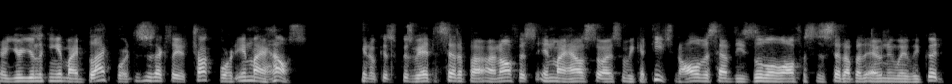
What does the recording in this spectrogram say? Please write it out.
You know, you're, you're looking at my blackboard. This is actually a chalkboard in my house. You know, because we had to set up a, an office in my house so, so we could teach. And all of us have these little offices set up in any way we could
